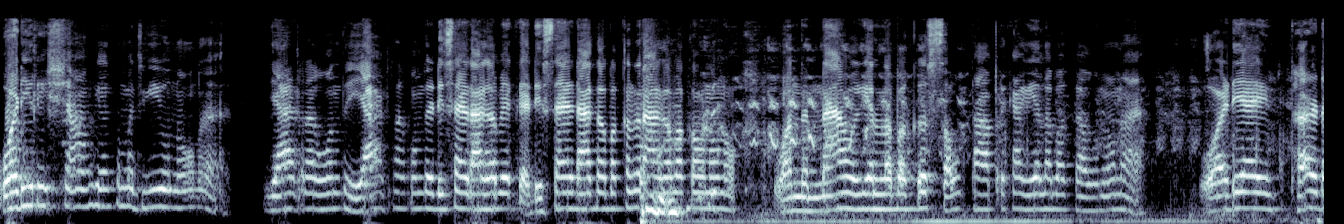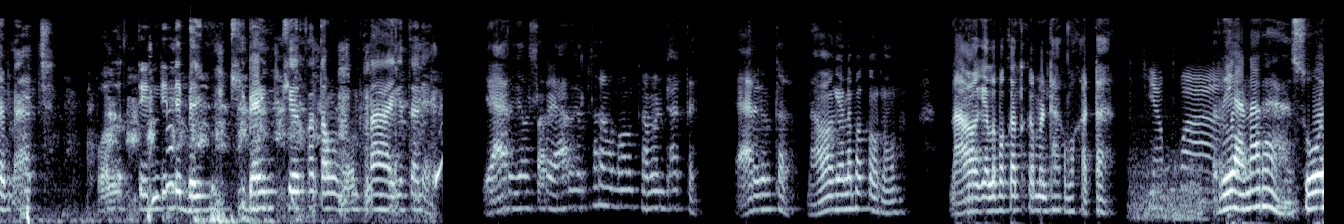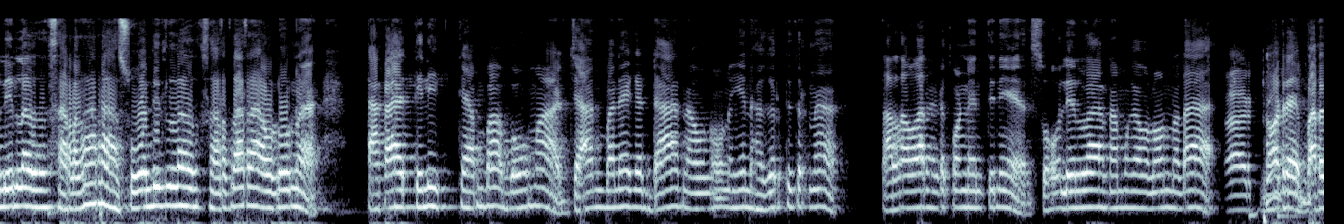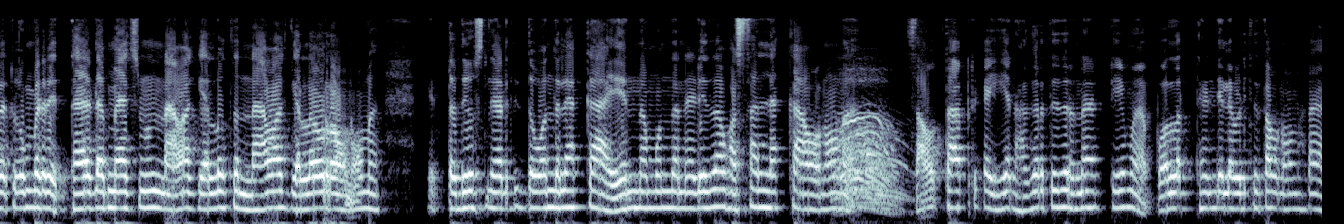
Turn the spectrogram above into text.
ಹೊಡೀರಿ ಶಾವ್ಗೆ ಮಜ್ಗಿ ನೋವ ಯಾಡ್ರ ಒಂದು ಯಾಡ್ರ ಒಂದು ಡಿಸೈಡ್ ಆಗಬೇಕು. ಡಿಸೈಡ್ ಆಗಬೇಕಂದ್ರೆ ಆಗಬೇಕು ಅವನು. ಒಂದು ನಾವು ಗೆಲ್ಲಬೇಕು ಸೌತ್ ಆಫ್ರಿಕಾ ಗೆಲ್ಲಬೇಕು ಅವನು. ಒಡಿಐ ಥರ್ಡ್ ಮ್ಯಾಚ್ ತಿಂಡಿಲಿ ಬೆಂಕಿ ಬೆಂಕಿ ಆಗಿದ್ದಾನೆ. ಯಾರು ಗೆಲ್ತಾರ ಯಾರು ಗೆಲ್ತಾರ ಅವನು ಕಮೆಂಟ್ ಹಾಕ್ತೆ ಯಾರು ಗೆಲ್ತಾರ ನಾವ ಗೆಲ್ಲಬೇಕು ಅವನು. ನಾವ ಗೆಲ್ಲಬೇಕಂತ ಕಮೆಂಟ್ ಹಾಕ್ಬೇಕಟ್ಟ ಅಣ್ಣಾರ ಸೋಲಿಲ್ಲ ಸರ್ದಾರ ಸೋಲಿಲ್ಲ ಸರ್ದಾರ ಅವಳೋನ ಟಕ ಎತ್ತೀನಿ ಕೆಂಬ ಬಹುಮ ಜಾನ್ ಬನೆಗಡ್ಡ ಅವನವನು ಏನ್ ಹಗರ್ತಿದ್ರನ ತಲವಾರ ಹಿಡ್ಕೊಂಡ್ ನಿಂತೀನಿ ಸೋಲಿಲ್ಲ ನಮ್ಗ ಅವನವನ್ ನಡ ನೋಡ್ರಿ ಬರತ್ಕೊಂಡ್ಬಿಡ್ರಿ ಥರ್ಡ್ ಮ್ಯಾಚ್ ನಾವ ಗೆಲ್ಲುತ್ತ ನಾವ ಗೆಲ್ಲವ್ರ ಅವನವನು ಇಷ್ಟ ದಿವ್ಸ ನಡೆದಿದ್ದ ಒಂದ್ ಲೆಕ್ಕ ಏನ್ ಮುಂದೆ ನಡೆದ ಹೊಸ ಲೆಕ್ಕ ಅವನವನು ಸೌತ್ ಆಫ್ರಿಕಾ ಏನ್ ಹಗರ್ತಿದ್ರನ ಟೀಮ್ ಪೊಲಕ್ ಥಂಡಿಲ್ಲ ಹೊಡಿತಿರ್ತಾವ ಅವನವನ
